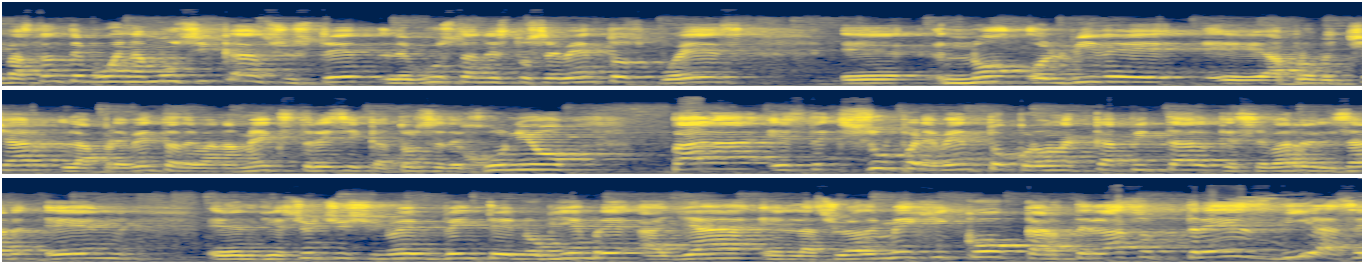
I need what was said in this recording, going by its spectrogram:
bastante buena música. Si usted le gustan estos eventos, pues no olvide aprovechar la preventa de Banamex 13 y 14 de junio para este super evento Corona Capital que se va a realizar en el 18, 19 20 de noviembre allá en la Ciudad de México. Cartelazo tres días,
